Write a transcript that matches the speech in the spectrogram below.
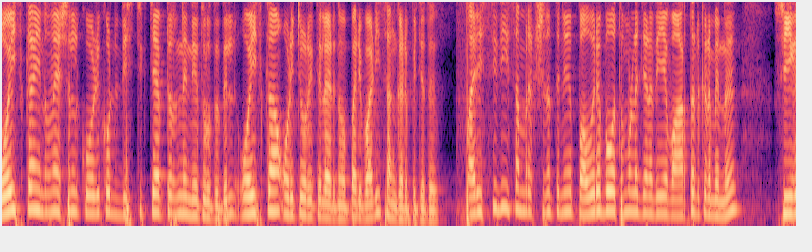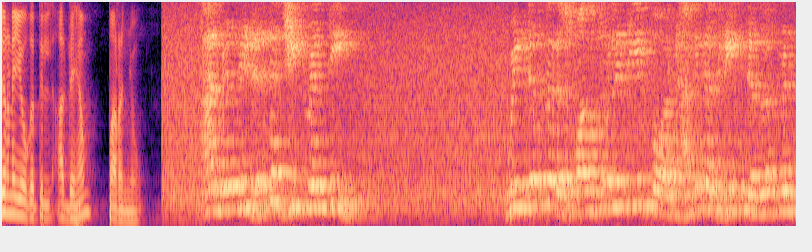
ഓയിസ്ക ഇന്റർനാഷണൽ കോഴിക്കോട് ഡിസ്ട്രിക്ട് ചാപ്റ്ററിന്റെ നേതൃത്വത്തിൽ ഓയിസ്ക ഓഡിറ്റോറിയത്തിലായിരുന്നു പരിപാടി സംഘടിപ്പിച്ചത്. പരിസ്ഥിതി സംരക്ഷണത്തിന് പൗരബോധമുള്ള ജനതയെ വാർത്തെടുക്കണമെന്ന് സ്വീകരണ യോഗത്തിൽ അദ്ദേഹം പറഞ്ഞു. And when we did G20, we took the responsibility for having a green development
